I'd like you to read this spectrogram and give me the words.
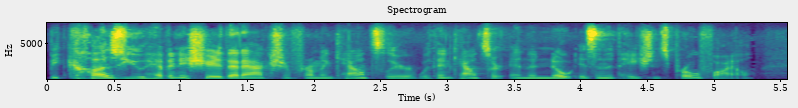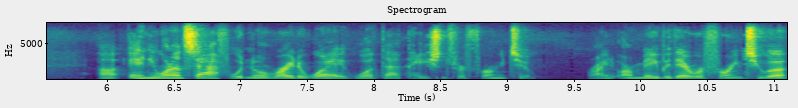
Because you have initiated that action from in CounselEAR, within CounselEAR, and the note is in the patient's profile, uh, anyone on staff would know right away what that patient's referring to, right? Or maybe they're referring to a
